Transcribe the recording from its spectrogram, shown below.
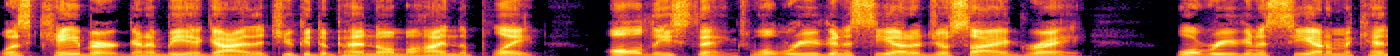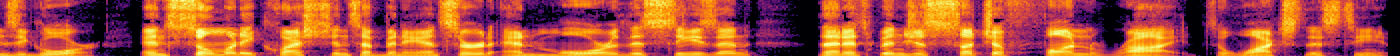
Was Keibert going to be a guy that you could depend on behind the plate? All these things. What were you going to see out of Josiah Gray? What were you going to see out of Mackenzie Gore? And so many questions have been answered and more this season that it's been just such a fun ride to watch this team.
